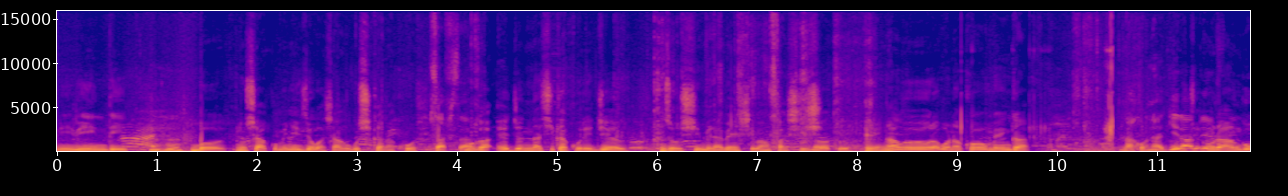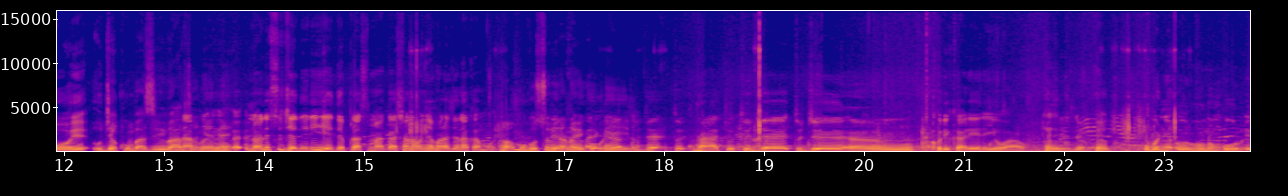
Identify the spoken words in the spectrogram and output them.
n'ibindi bo ntushaka kumenya ivyo bashaka gushikana kure. Muga ejo ninashika kure jewe nzoshimira benshi bamfashije. Eh, nkawe wewe urabona ko umenga nako ntagira urangoye uje kumbaza ibibazo nyene. eh, eh, none si je nirihiye deplacement gasha nabonye ko naje n'akamoto. Aho mu gusubira nawe ko urihira ntacyo tuje tuje kuri karere y'iwawe. Sibyo yego. ubu ni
